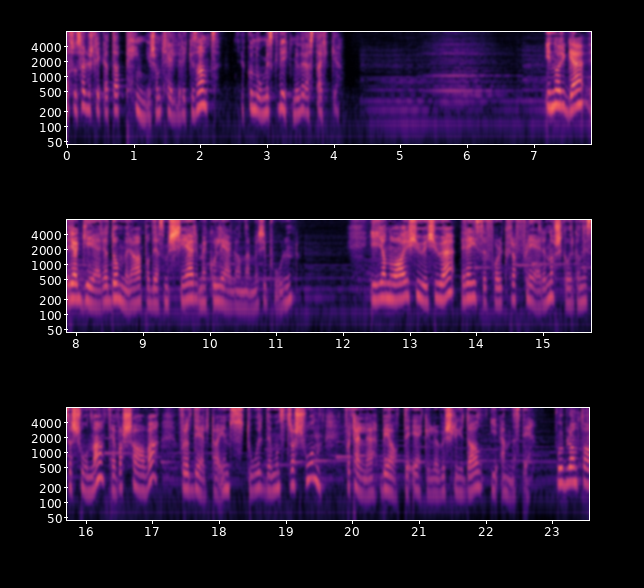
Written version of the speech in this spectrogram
Ofte er det slik at det er penger som teller, ikke sant? Økonomiske virkemidler er sterke. I Norge reagerer dommere på det som skjer med kollegaene deres i Polen. I januar 2020 reiser folk fra flere norske organisasjoner til Warszawa for å delta i en stor demonstrasjon, forteller Beate Ekeløve Slydal i Amnesty. Hvor bl.a.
